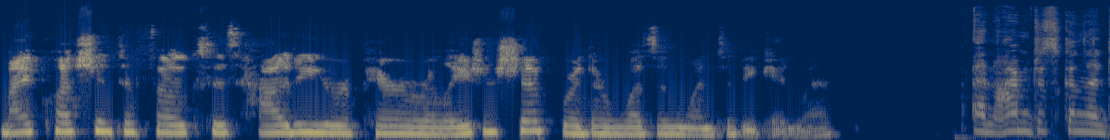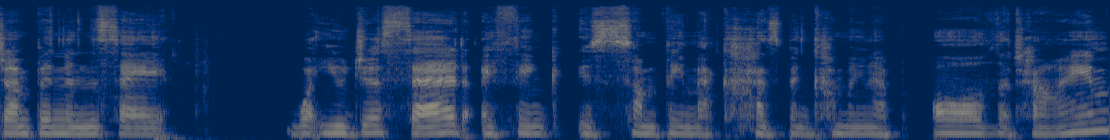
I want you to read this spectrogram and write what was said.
my question to folks is how do you repair a relationship where there wasn't one to begin with? And I'm just going to jump in and say, what you just said, I think, is something that has been coming up all the time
